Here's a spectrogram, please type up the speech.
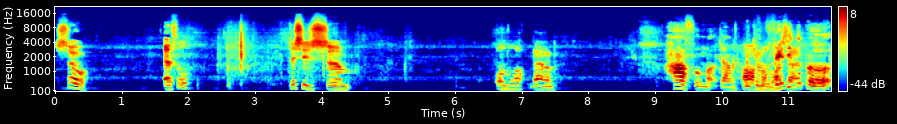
So, Ethel, this is um, on lockdown. Half on lockdown. Half we can visit lockdown. the boat.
